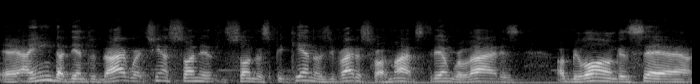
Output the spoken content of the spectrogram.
é, ainda dentro d'água, tinha sondas pequenas de vários formatos, triangulares, oblongas, é,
